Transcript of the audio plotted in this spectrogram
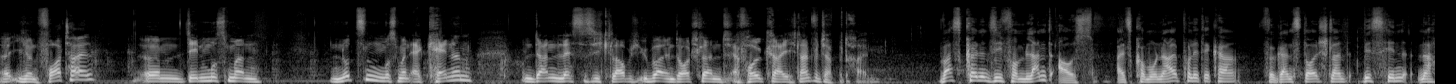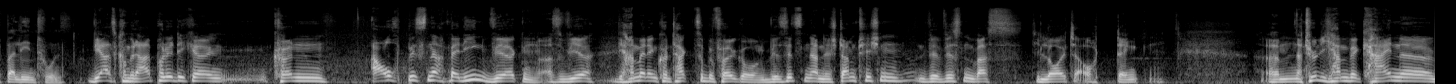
äh, ihren Vorteil. Ähm, den muss man nutzen, muss man erkennen und dann lässt es sich, glaube ich, überall in Deutschland erfolgreich Landwirtschaft betreiben. Was können Sie vom Land aus als Kommunalpolitiker für ganz Deutschland bis hin nach Berlin tun? Wir als Kommunalpolitiker können auch bis nach Berlin wirken. Also wir, wir haben ja den Kontakt zur Bevölkerung. Wir sitzen an den Stammtischen und wir wissen, was die Leute auch denken. Ähm, natürlich haben wir keine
